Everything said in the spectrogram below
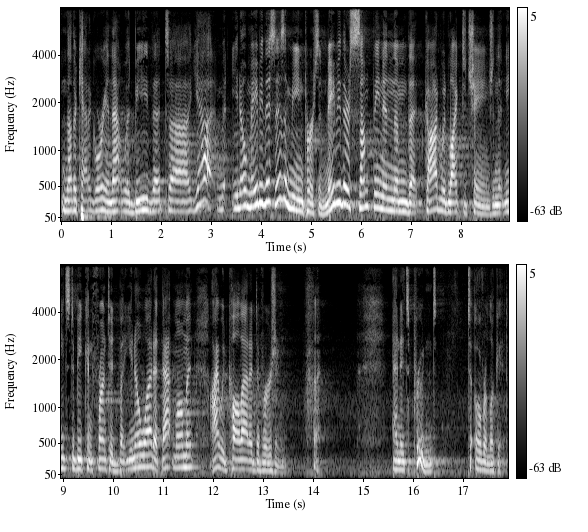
another category, and that would be that, uh, yeah, you know, maybe this is a mean person. Maybe there's something in them that God would like to change and that needs to be confronted. But you know what? At that moment, I would call that a diversion. and it's prudent to overlook it.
